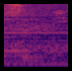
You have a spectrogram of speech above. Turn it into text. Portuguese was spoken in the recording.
easy.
